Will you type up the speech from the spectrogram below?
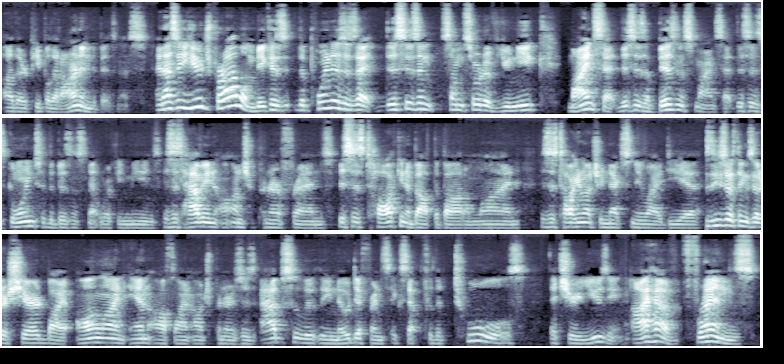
other people that aren't into business. And that's a huge problem because the point is is that this isn't some sort of unique mindset. This is a business mindset. This is going to the business networking meetings. This is having entrepreneur friends. This is talking about the bottom line. This is talking about your next new idea. These are things that are shared by online and offline entrepreneurs. There's absolutely no difference except for the tools that you're using. I have friends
